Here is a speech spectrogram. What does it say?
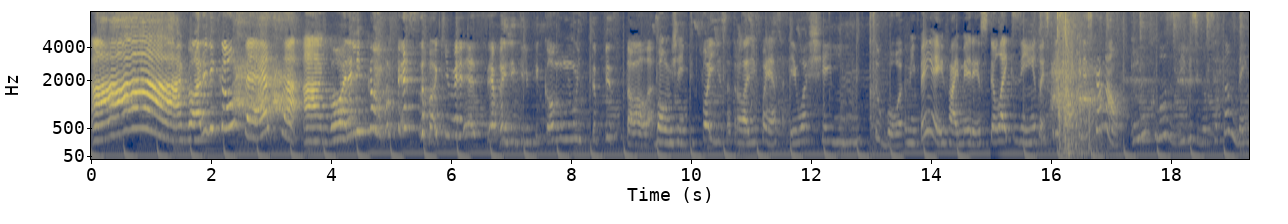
Ah, agora ele confessa. Agora ele confessou que mereceu. Mas, gente, ele ficou muito pistola. Bom, gente, foi isso. A trollagem foi essa. Eu achei muito boa. Eu me empenhei, vai. Mereço teu likezinho e tua inscrição aqui nesse canal. Inclusive, se você também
